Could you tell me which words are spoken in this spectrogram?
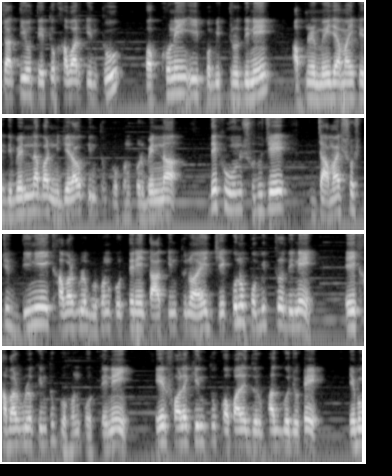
জাতীয় তেতো খাবার কিন্তু কখনোই এই পবিত্র দিনে আপনার মেয়ে জামাইকে দিবেন না বা নিজেরাও কিন্তু গ্রহণ করবেন না। দেখুন, শুধু যে জামাই ষষ্ঠীর দিনে এই খাবারগুলো গ্রহণ করতে নেই তা কিন্তু নয়, যে কোনো পবিত্র দিনে এই খাবারগুলো কিন্তু গ্রহণ করতে নেই। এর ফলে কিন্তু কপালে দুর্ভাগ্য জোটে এবং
